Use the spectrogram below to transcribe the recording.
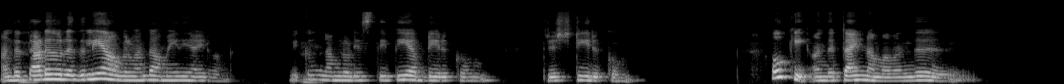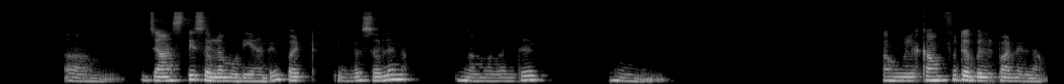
அந்த. தடவுறதுலயே அவங்க வந்து அமைதியாயிடுவாங்க. பிகாஸ். நம்மளுடைய ஸ்திதி அப்படி இருக்கும். திருஷ்டி இருக்கும். ஓகே. அந்த டைம் நம்ம வந்து ஜாஸ்தி சொல்ல முடியாது. பட் இவ்ளோ சொல்லலாம். நம்ம வந்து ம். அவங்கள கம்ஃபர்டபிள் பண்ணலாம்.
